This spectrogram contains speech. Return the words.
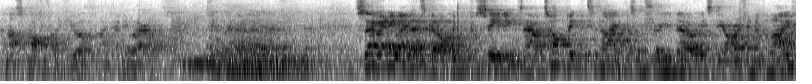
and that's an offer you won't find anywhere else. so anyway, let's get on with the proceedings. Our topic tonight, as I'm sure you know, is the origin of life.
